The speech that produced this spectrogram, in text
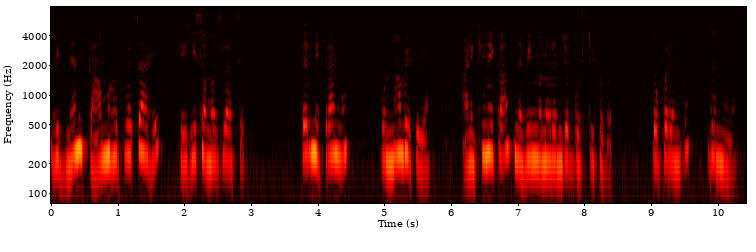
विज्ञान का महत्वाचं आहे हेही समजलं असेल. तर मित्रांनो पुन्हा भेटूया आणखीन एका नवीन मनोरंजक गोष्टीसोबत. तोपर्यंत धन्यवाद.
